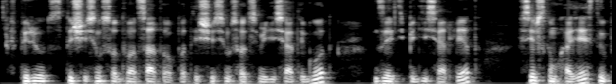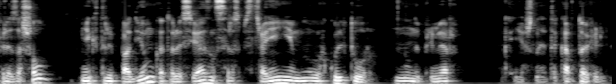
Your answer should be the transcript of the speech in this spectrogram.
В период с 1720 по 1770 год, за эти 50 лет, в сельском хозяйстве произошел некоторый подъем, который связан с распространением новых культур. Ну, например, конечно, это картофель,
